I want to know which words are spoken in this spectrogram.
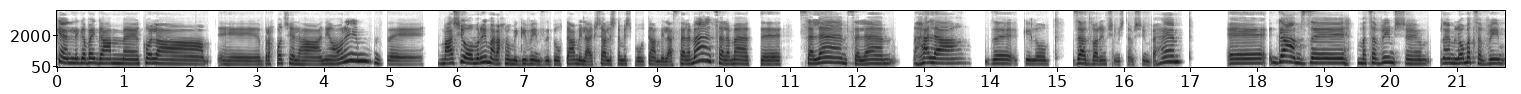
כן, לגבי גם uh, כל הברכות של הנעורים, זה מה שאומרים אנחנו מגיבים, זה באותה מילה, אפשר להשתמש באותה מילה. סלמת, סלמת, סלאם, סלאם, הלאה, זה כאילו, זה הדברים שמשתמשים בהם. גם זה מצבים שהם לא מצבים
